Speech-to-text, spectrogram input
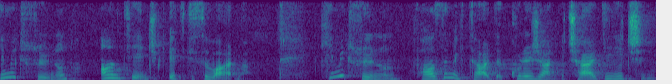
kemik suyunun antiyecik etkisi var mı? Kemik suyunun fazla miktarda kolajen içerdiği için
